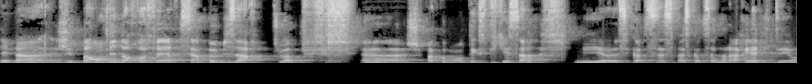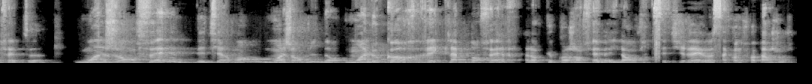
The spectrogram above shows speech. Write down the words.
et ben j'ai pas envie d'en refaire. C'est un peu bizarre, tu vois. Euh, je sais pas comment t'expliquer ça, mais euh, c'est comme ça se passe comme ça dans la réalité en fait. Moins j'en fais d'étirements, moins j'ai envie d'en, moins le corps réclame d'en faire, alors que quand j'en fais, ben, il a envie de s'étirer 50 euh, fois par jour.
